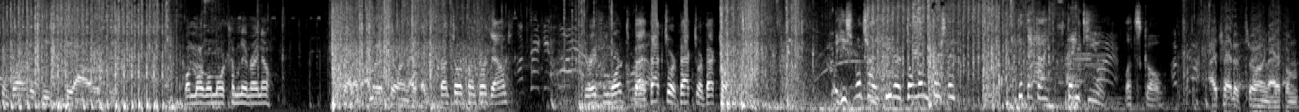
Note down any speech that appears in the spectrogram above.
confirmed the TC hours. One more, one more coming in right now. Got him. I'm gonna kill him. I. Front door, front door, down. I'm taking fire! Get ready for more. Back, back door, back door, back door. Wait, he's one shot, Peter. Don't let him first me. Get that guy. Thank you. Let's go. I tried to throwing knife him.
